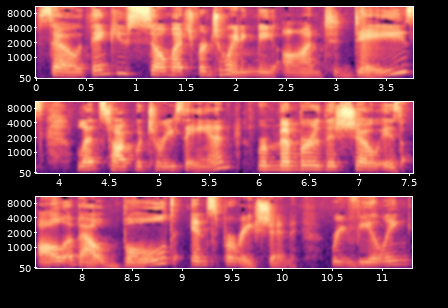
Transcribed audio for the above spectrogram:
So thank you so much for joining me on today's Let's Talk with Teresa Ann. Remember, this show is all about bold inspiration, revealing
